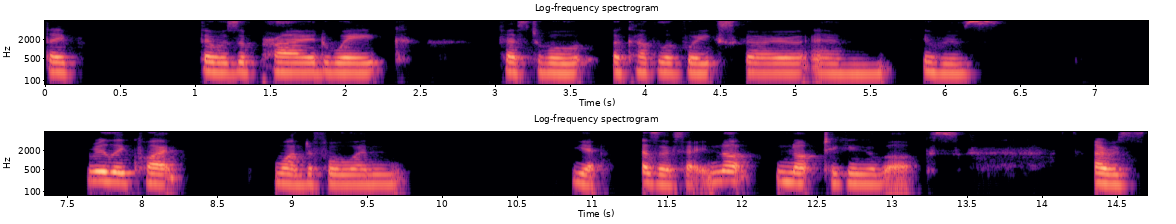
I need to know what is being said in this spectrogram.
They there was a Pride Week festival a couple of weeks ago, and it was really quite wonderful. And yeah, as I say, not not ticking a box. I was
